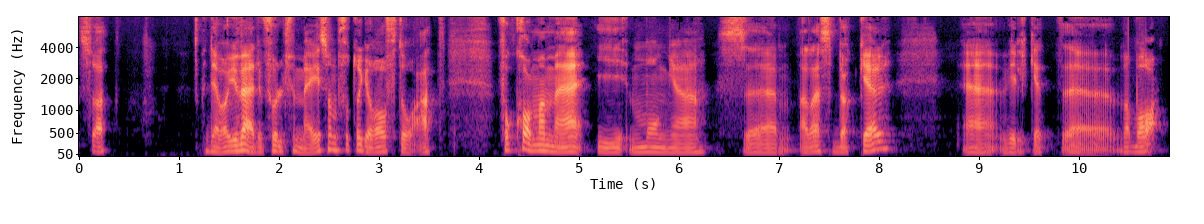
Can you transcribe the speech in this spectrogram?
Så att det var ju värdefullt för mig som fotograf då att få komma med i mångas eh, adressböcker, eh, vilket eh, var bra.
